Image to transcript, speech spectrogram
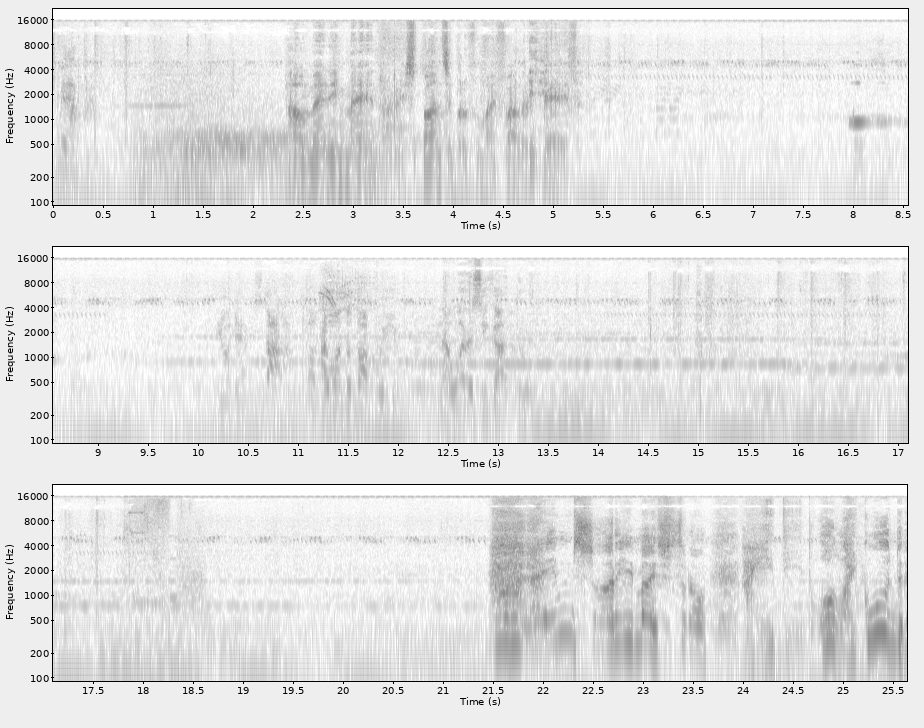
Punishment. How many men are responsible for my father's death? You there, stop! I want to talk with you. Now where has he got through? I'm sorry, Maestro. I did all I could,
